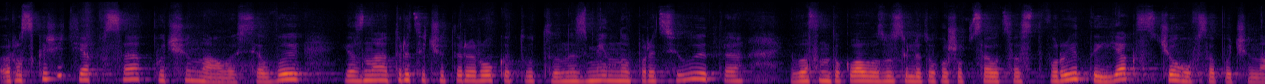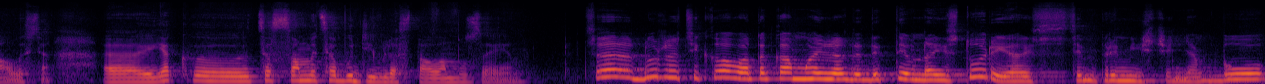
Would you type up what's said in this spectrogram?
розкажіть, як все починалося? Ви, я знаю, 34 роки тут незмінно працюєте і власне доклали зусиль того, щоб все це створити. Як з чого все починалося? Е, Як е, ця саме ця будівля стала музеєм? Це дуже цікава така майже детективна історія з цим приміщенням, бо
